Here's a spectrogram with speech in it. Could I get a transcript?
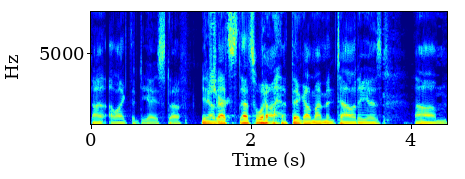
I, I like the DA stuff. You know, that's that's what I think my mentality is. Um,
